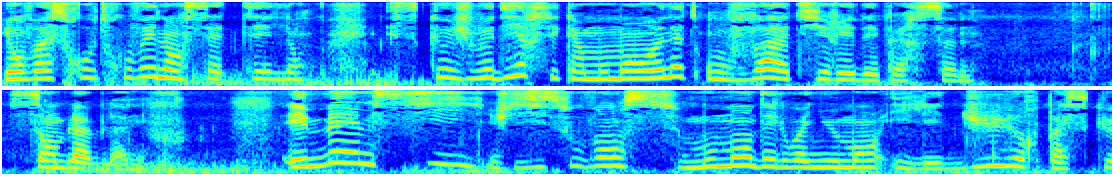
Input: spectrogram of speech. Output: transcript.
Et on va se retrouver dans cet élan. ce que je veux dire, c'est qu'à un moment honnête, on va attirer des personnes semblables à nous. Et même si, je dis souvent, ce moment d'éloignement, il est dur parce que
